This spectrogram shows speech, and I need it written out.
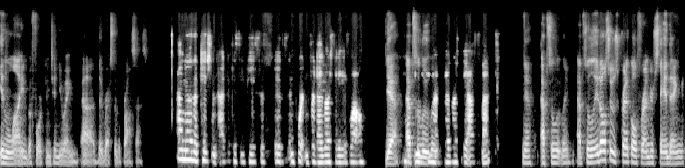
in line before continuing uh, the rest of the process. I know the patient advocacy piece is, is important for diversity as well. Yeah, absolutely. Diversity aspect. Yeah, absolutely. Absolutely. It also is critical for understanding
